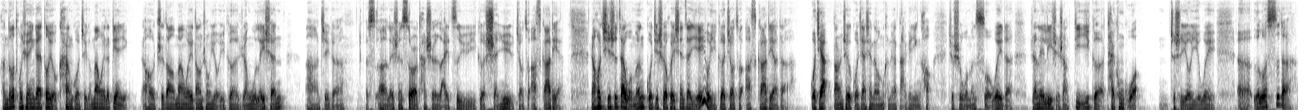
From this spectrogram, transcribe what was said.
很多同学应该都有看过这个漫威的电影，然后知道漫威当中有一个人物雷神啊，这个呃雷神 Thor 他是来自于一个神域叫做阿斯加迪亚。然后其实，在我们国际社会现在也有一个叫做阿斯加迪亚的国家，当然这个国家现在我们可能要打个引号，就是我们所谓的人类历史上第一个太空国。嗯，这是由一位呃俄罗斯的。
